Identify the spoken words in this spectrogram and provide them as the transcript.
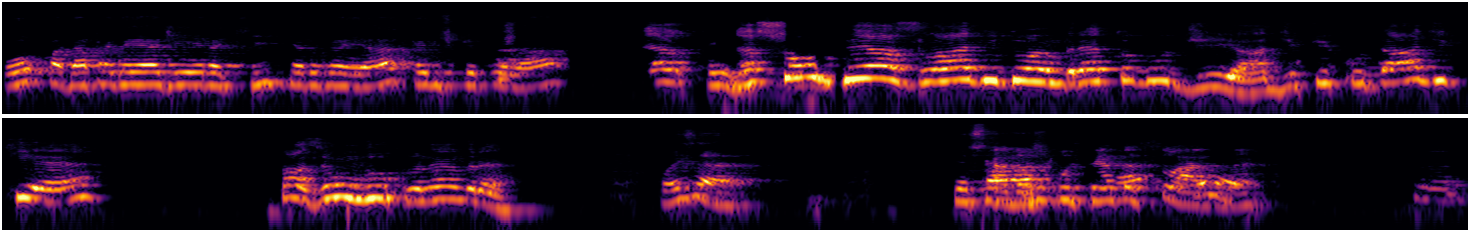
opa, dá para ganhar dinheiro aqui, quero ganhar, quero especular. É, é só ver as lives do André todo dia. A dificuldade que é fazer um lucro, né, André? Pois é. Pessoal, Cada 1% é suado, né? É.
